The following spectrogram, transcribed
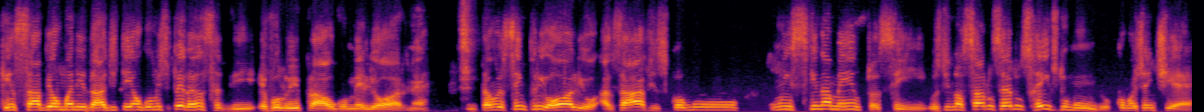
Quem sabe a humanidade tem alguma esperança de evoluir para algo melhor, né? Então eu sempre olho as aves como um ensinamento assim. Os dinossauros eram os reis do mundo, como a gente é.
